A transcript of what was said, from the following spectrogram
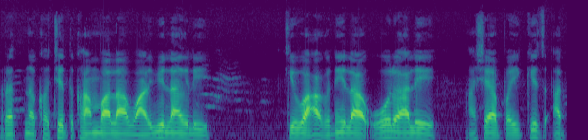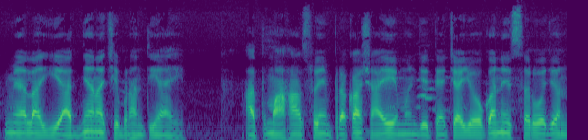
रत्नखचित खांबाला वाळवी लागली किंवा अग्नीला ओल आले अशापैकीच आत्म्याला ही अज्ञानाची भ्रांती आहे. आत्मा हा स्वयंप्रकाश आहे म्हणजे त्याच्या योगाने सर्वजण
